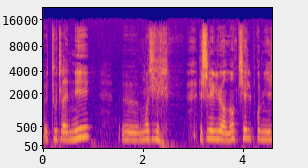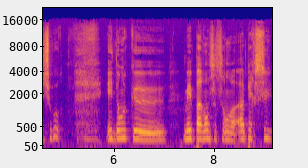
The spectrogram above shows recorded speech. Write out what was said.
euh, toute l'année, euh, moi je l'ai, lu en entier le premier jour. Et donc mes parents se sont aperçus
